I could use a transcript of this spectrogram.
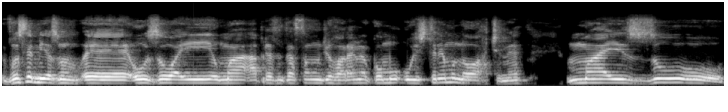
você mesmo é, usou aí uma apresentação de Roraima como o extremo norte, né? Mas o,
